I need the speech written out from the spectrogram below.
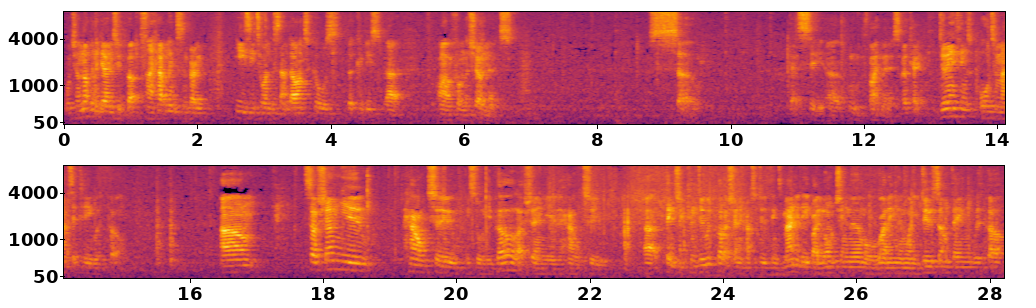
which I'm not going to go into, but I have linked some very easy to understand articles that can be uh, uh, from the show notes. So, let's see, uh, hmm, five minutes. Okay, doing things automatically with Perl. Um, so I've shown you how to install new Perl, I've shown you how to, uh, things you can do with Perl, I've shown you how to do things manually by launching them or running them when you do something with Perl.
